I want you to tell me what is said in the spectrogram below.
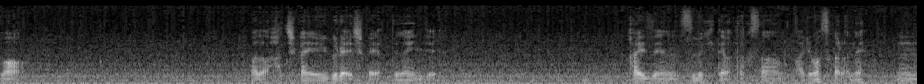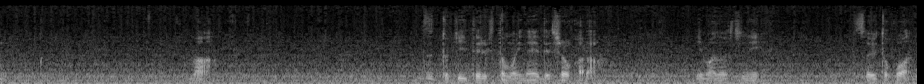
ん。まあまだ8回ぐらいしかやってないんで改善すべき点はたくさんありますからね。うん。まあずっと聞いてる人もいないでしょうから今のうちにそういうとこはね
